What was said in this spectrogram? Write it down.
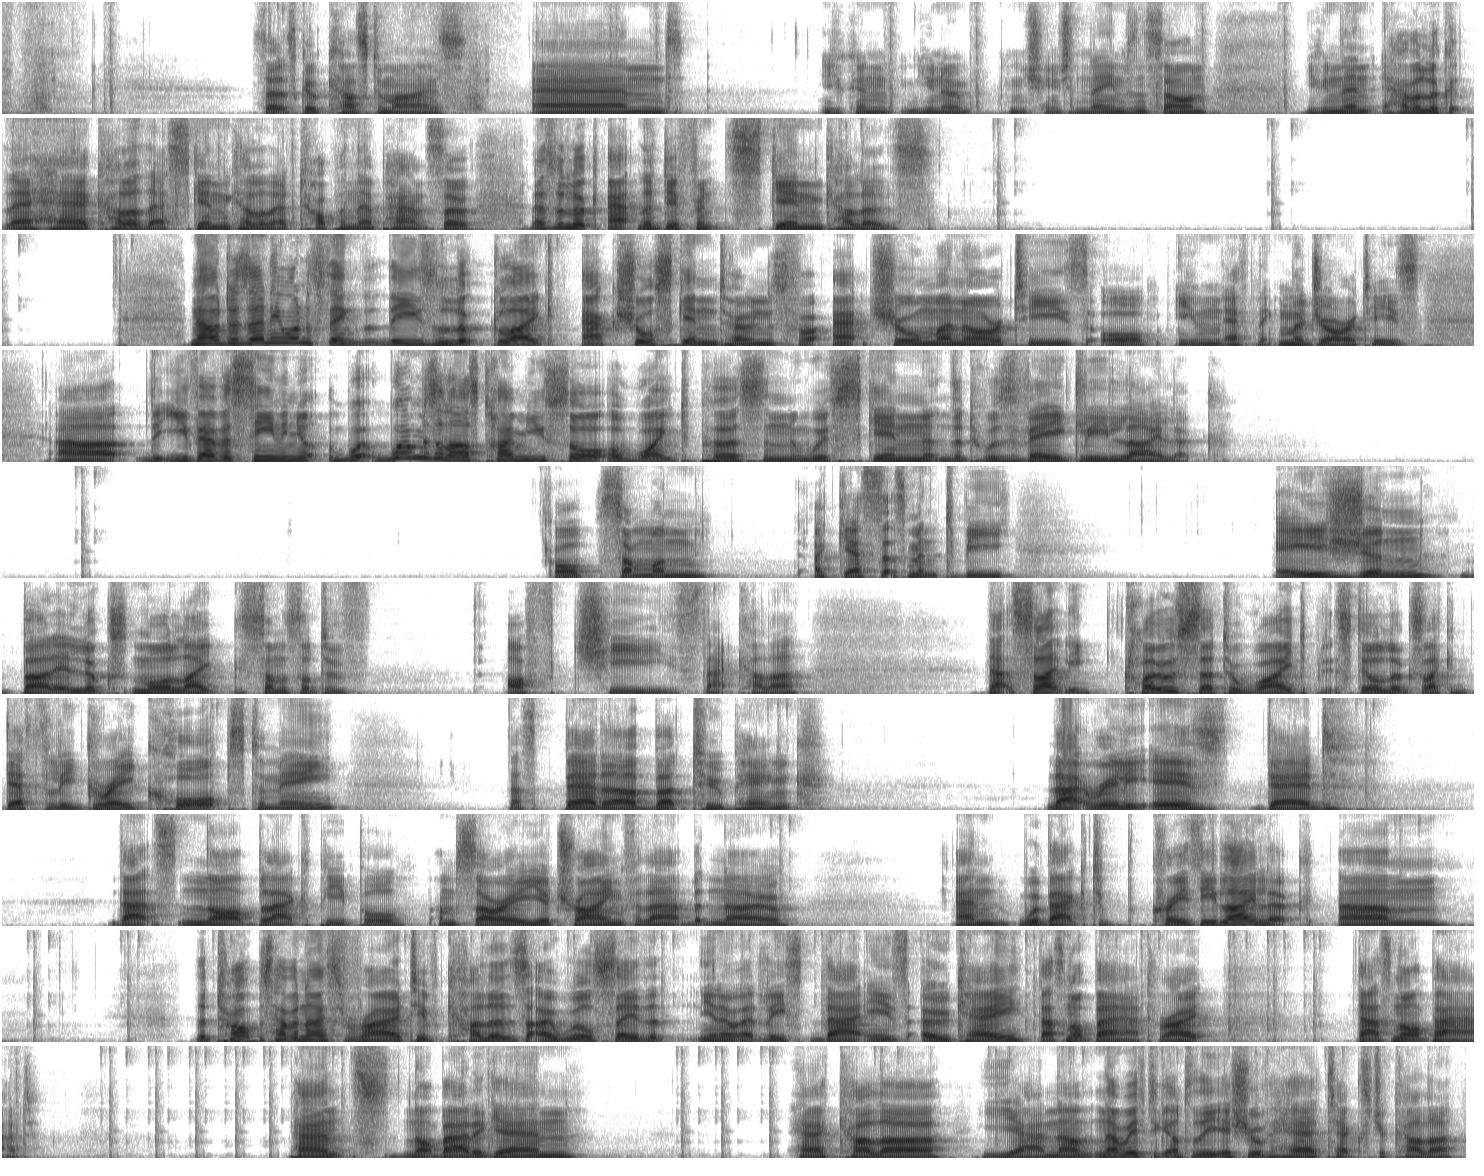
So let's go customize. And you can, you know, you can change the names and so on. You can then have a look at their hair color, their skin color, their top and their pants. So let's look at the different skin colors. Now, does anyone think that these look like actual skin tones for actual minorities or even ethnic majorities uh, that you've ever seen in your. When was the last time you saw a white person with skin that was vaguely lilac? Or someone. I guess that's meant to be Asian, but it looks more like some sort of off cheese, that colour. That's slightly closer to white, but it still looks like a deathly grey corpse to me. That's better, but too pink. That really is dead. That's not black people. I'm sorry, you're trying for that, but no. And we're back to crazy lilac. Um, the tops have a nice variety of colours. I will say that, you know, at least that is okay. That's not bad, right? That's not bad. Pants, not bad again. Hair color, yeah. Now, now we have to get onto the issue of hair texture color.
